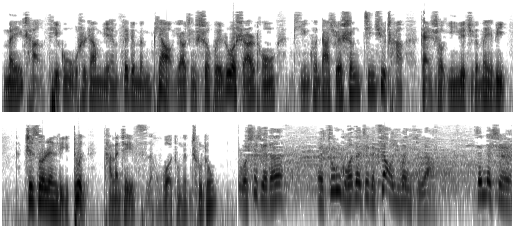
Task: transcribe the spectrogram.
每场提供五十张免费的门票，邀请社会弱势儿童、贫困大学生进剧场感受音乐剧的魅力。制作人李顿谈了这一次活动的初衷。我是觉得。呃，中国的这个教育问题啊，真的是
